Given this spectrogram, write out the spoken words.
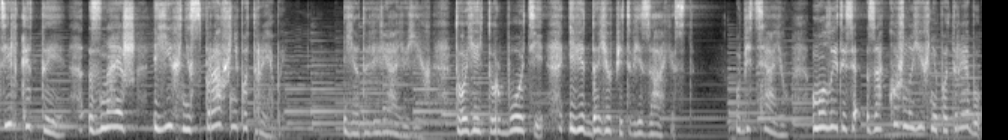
Тільки ти знаєш їхні справжні потреби. Я довіряю їх твоїй турботі і віддаю під твій захист. Обіцяю молитися за кожну їхню потребу,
